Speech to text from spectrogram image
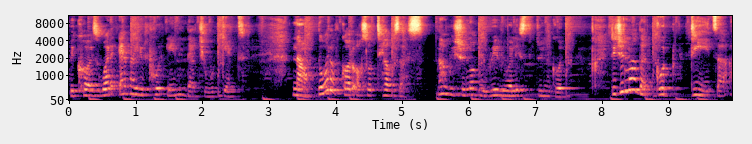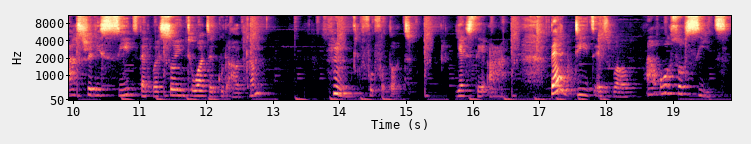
because whatever you put in that you will get. Now, the word of God also tells us now we should not be really doing good. Did you know that good deeds are actually seeds that were sowing towards a good outcome? Hmm, food for thought. Yes, they are. Bad deeds as well are also seeds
